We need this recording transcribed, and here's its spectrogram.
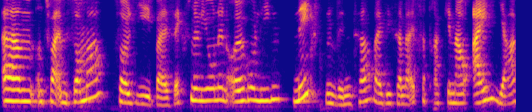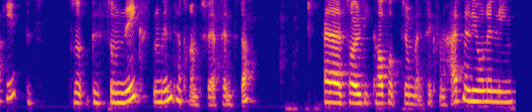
Ähm, und zwar im Sommer soll die bei 6 Millionen Euro liegen. Nächsten Winter, weil dieser Leihvertrag genau ein Jahr geht, bis, zu, bis zum nächsten Wintertransferfenster, äh, soll die Kaufoption bei 6,5 Millionen liegen.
